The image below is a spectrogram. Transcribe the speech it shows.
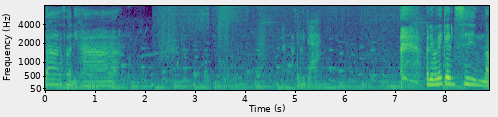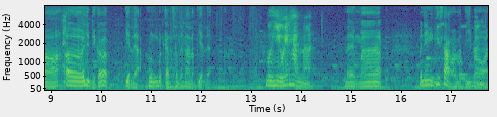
สร้างสวัสดีค่ะสวัสดีจ้า วันนี้มันได้เกณฑ์ชินเนาะเอออยู่ดีก็แบบเปลี่ยนเลยอะมึงบทการสนทนาแล้วเปลี่ยนเลยอะมึงหิวให้ทันนะ แรงมาก วันนี้มีพี่สาวมาตีบอส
